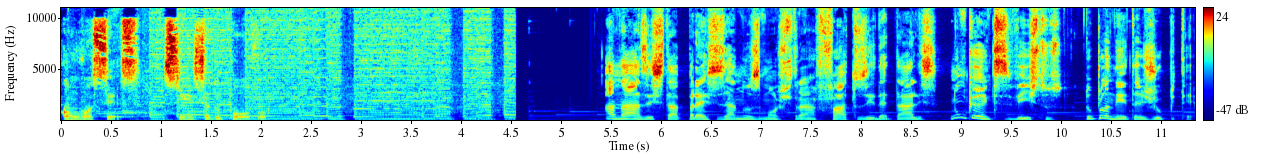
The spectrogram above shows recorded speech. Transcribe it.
Com vocês, Ciência do Povo. A NASA está prestes a nos mostrar fatos e detalhes nunca antes vistos do planeta Júpiter.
